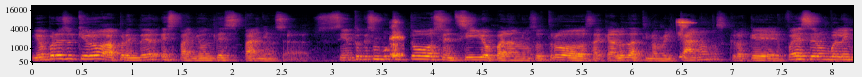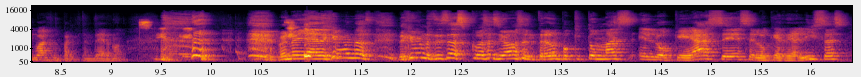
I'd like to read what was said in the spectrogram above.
Yo por eso quiero aprender español de España, o sea, siento que es un poquito sencillo para nosotros acá los latinoamericanos, creo que puede ser un buen lenguaje para entender, ¿no? Sí, bueno, ya, dejémonos, dejémonos de esas cosas y vamos a entrar un poquito más en lo que haces, en lo que realizas.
